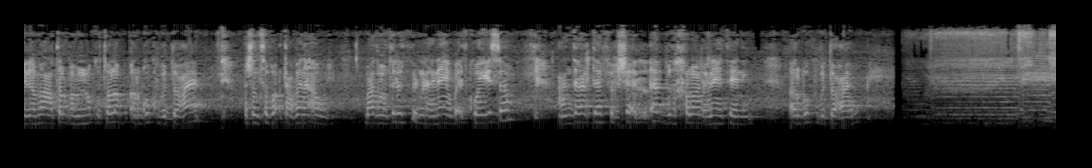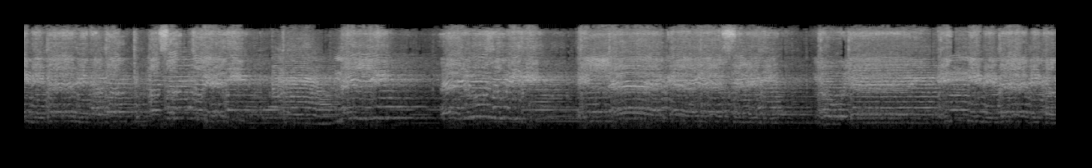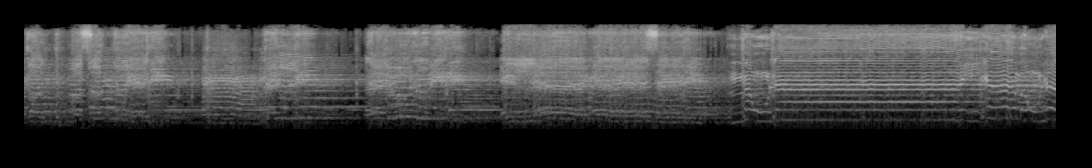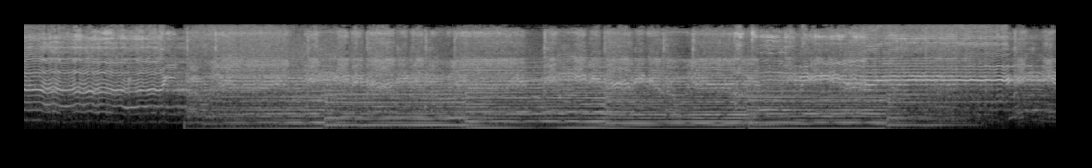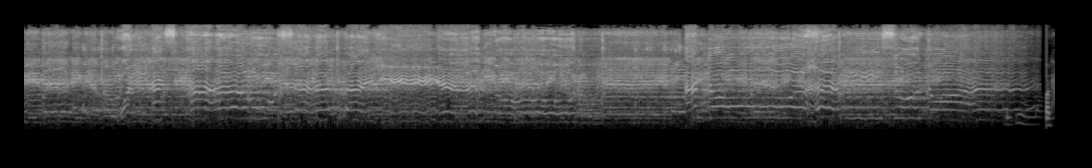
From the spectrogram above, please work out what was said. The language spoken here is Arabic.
يا جماعة طالبة منكم طلب أرجوكم بالدعاء عشان صفاء تعبانة قوي بعد ما طلعت من العناية وبقت كويسة عندها التهاب في غشاء القلب دخلوها العناية تاني. أرجوكم بالدعاء.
